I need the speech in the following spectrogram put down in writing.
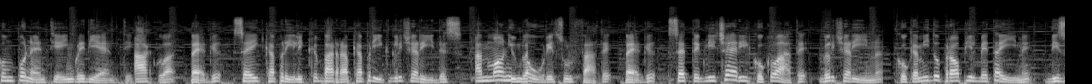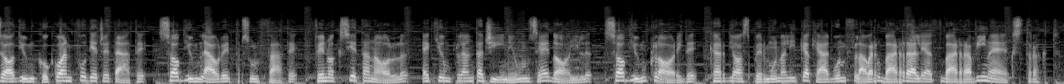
Componenti e ingredienti. Acqua, PEG, 6 caprilic barra capric glicerides, ammonium lauryl sulfate, PEG, 7 gliceril cocoate, glicerin, cocamido propil betaine, disodium cocoanfodiacetate, sodium lauret sulfate, fenoxietanol, echium plantagineum seed oil, sodium chloride, cardiospermum alicacabon flour barra leaf barra vina extract,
